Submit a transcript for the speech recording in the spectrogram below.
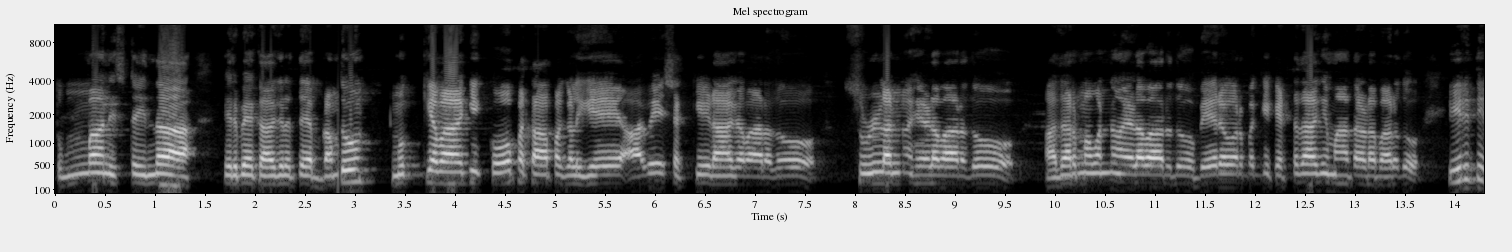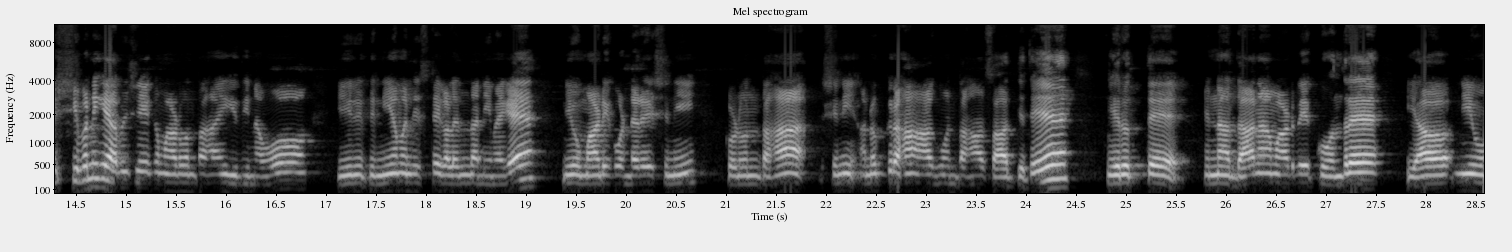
ತುಂಬಾ ನಿಷ್ಠೆಯಿಂದ ಇರಬೇಕಾಗಿರುತ್ತೆ. ಬ್ರಹ್ಮ ಮುಖ್ಯವಾಗಿ ಕೋಪತಾಪಗಳಿಗೆ ಆವೇಶಕ್ಕೀಡಾಗಬಾರದು, ಸುಳ್ಳನ್ನು ಹೇಳಬಾರದು, ಅಧರ್ಮವನ್ನು ಹೇಳಬಾರದು, ಬೇರೆಯವರ ಬಗ್ಗೆ ಕೆಟ್ಟದಾಗಿ ಮಾತಾಡಬಾರದು. ಈ ರೀತಿ ಶಿವನಿಗೆ ಅಭಿಷೇಕ ಮಾಡುವಂತಹ ಈ ದಿನವೋ, ಈ ರೀತಿ ನಿಯಮ ನಿಷ್ಠೆಗಳಿಂದ ನಿಮಗೆ ನೀವು ಮಾಡಿಕೊಂಡರೆ ಶನಿ ಕೊಡುವಂತಹ, ಶನಿ ಅನುಗ್ರಹ ಆಗುವಂತಹ ಸಾಧ್ಯತೆ ಇರುತ್ತೆ. ಇನ್ನ ದಾನ ಮಾಡಬೇಕು ಅಂದ್ರೆ ಯಾವ, ನೀವು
